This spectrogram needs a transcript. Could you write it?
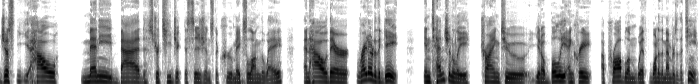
just how many bad strategic decisions the crew makes along the way and how they're right out of the gate intentionally trying to, you know, bully and create a problem with one of the members of the team.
